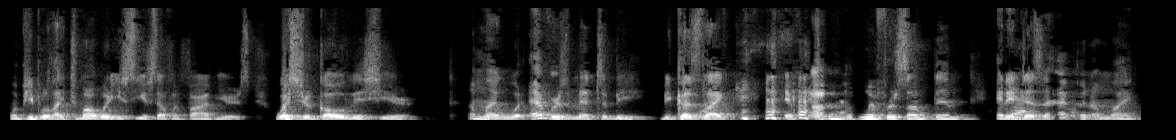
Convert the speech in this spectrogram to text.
when people are like, Jamar, where do you see yourself in five years? What's your goal this year? I'm like, whatever's meant to be. Because, like, if I'm going for something and yeah. it doesn't happen, I'm like,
